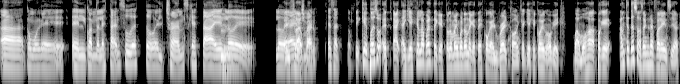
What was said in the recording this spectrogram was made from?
a como que el, cuando él está en su esto, el trance que está es lo Ujú. de lo de El Iron flashback. Man. Exacto. Que por eso, es- a- aquí es que es la parte que esto es lo más importante, que estés con el Redcon, que aquí es que cogen, ok, vamos a, porque antes de eso hacen referencia,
